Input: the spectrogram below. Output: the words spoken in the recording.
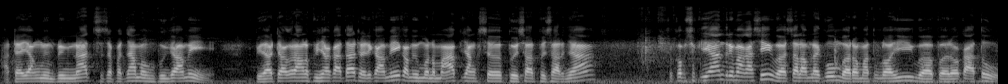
ada yang minat secepatnya menghubungi kami. Bila ada kurang lebihnya kata dari kami, kami mohon maaf yang sebesar-besarnya. Cukup sekian, terima kasih. Wassalamualaikum warahmatullahi wabarakatuh.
